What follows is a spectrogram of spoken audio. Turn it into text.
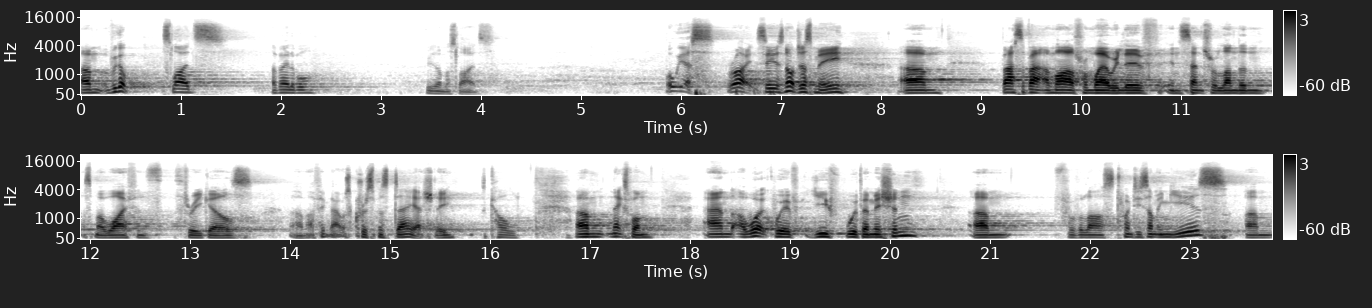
Um, have we got slides available? Who's on the slides? Oh, yes. Right. See, it's not just me. Um, that's about a mile from where we live in central London. That's my wife and th- three girls. Um, I think that was Christmas Day, actually. It's cold. Um, next one. And I work with Youth with a Mission um, for the last 20 something years, um,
